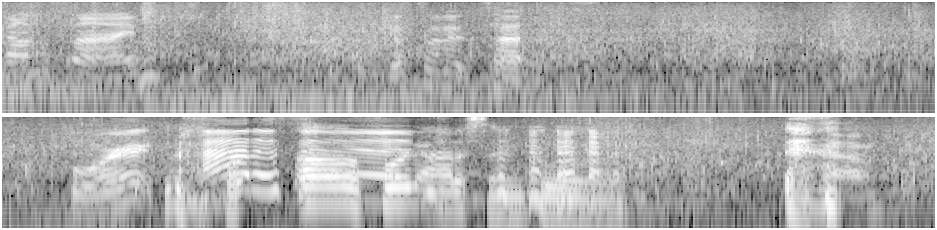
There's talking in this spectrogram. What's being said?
Found a sign. Guess what it says? Fort Addison. Oh, Fort Addison, cool.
